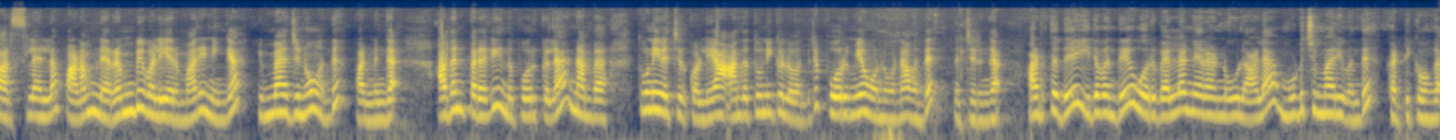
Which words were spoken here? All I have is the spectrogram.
பர்ஸில் எல்லாம் பணம் நிரம்பி வழியிற மாதிரி நீங்கள் இமேஜினும் வந்து பண்ணுங்கள் அதன் பிறகு இந்த பொருட்களை நம்ம துணி வச்சுருக்கோம் இல்லையா? அந்த துணிக்குள்ளே வந்துட்டு பொறுமையாக ஒன்று ஒன்றா வந்து வச்சுருங்க. அடுத்தது இதை வந்து ஒரு வெள்ளை நிற நூலால் முடிச்சு மாதிரி வந்து கட்டிக்கோங்க.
